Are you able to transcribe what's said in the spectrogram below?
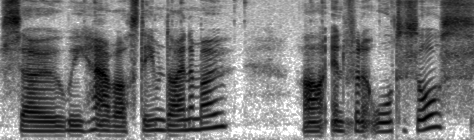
So we have our steam dynamo, our infinite water source.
